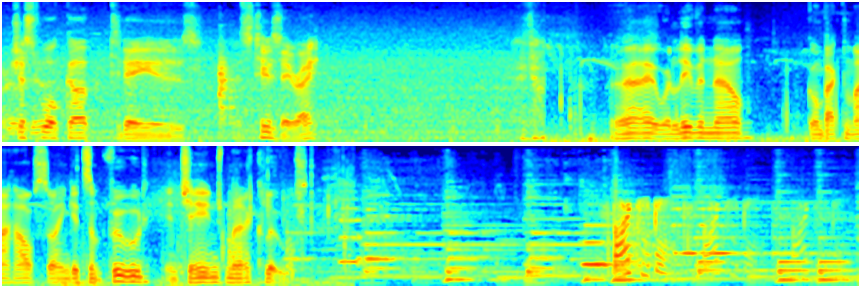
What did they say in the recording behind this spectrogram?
really Just do it. woke up. Today is it's Tuesday, right? Alright, we're leaving now. Going back to my house so I can get some food and change my clothes. Sparky Beans. Sparky Beans. Sparky Beans.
